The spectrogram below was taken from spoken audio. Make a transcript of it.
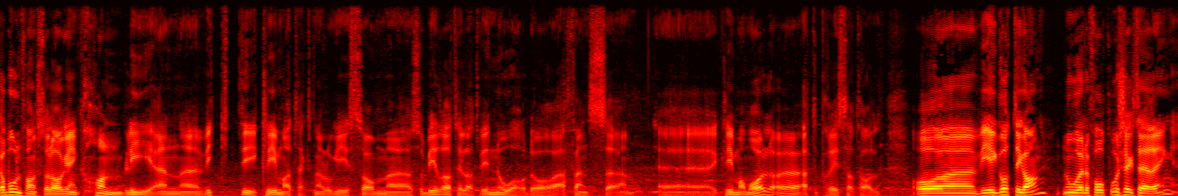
Karbonfangst og -lagring kan bli en uh, viktig klimateknologi som, uh, som, bidrar til at vi når da, FNs eh, klimamål etter Parisavtalen. Og Vi er godt i gang. Nå er det forprosjektering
